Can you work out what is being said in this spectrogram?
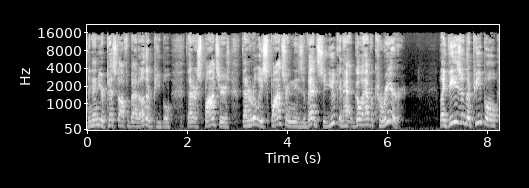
And then you're pissed off about other people that are sponsors that are really sponsoring these events so you can ha- go have a career. Like these are the people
